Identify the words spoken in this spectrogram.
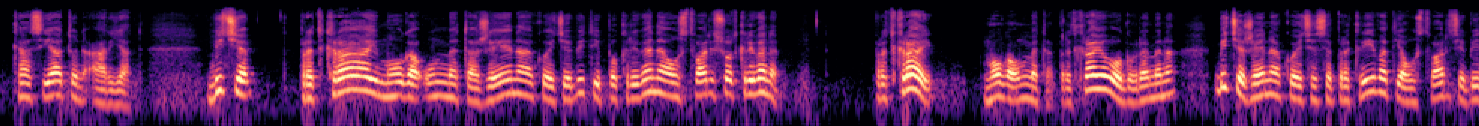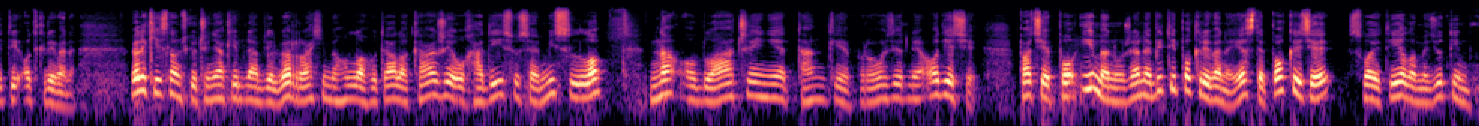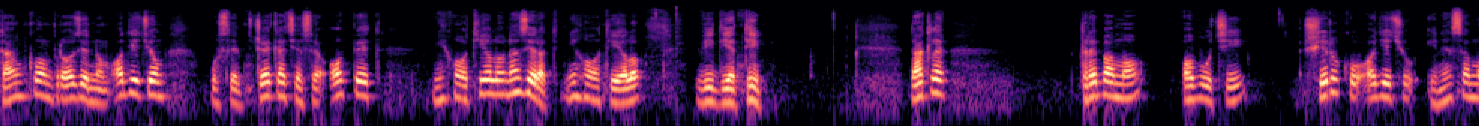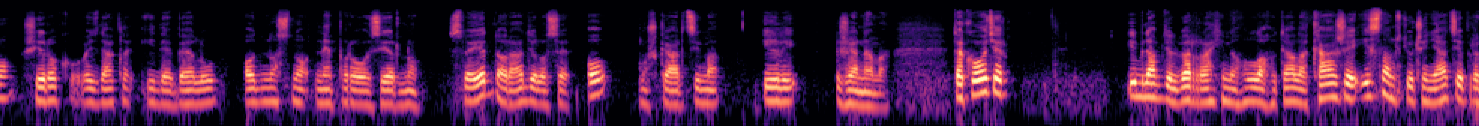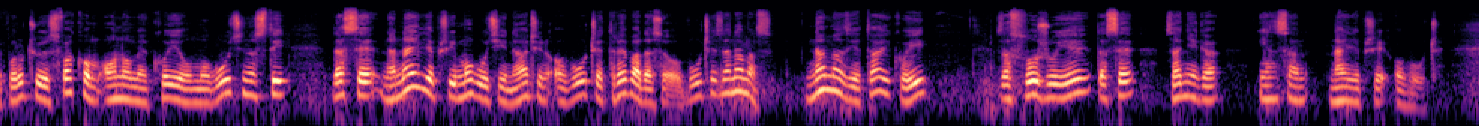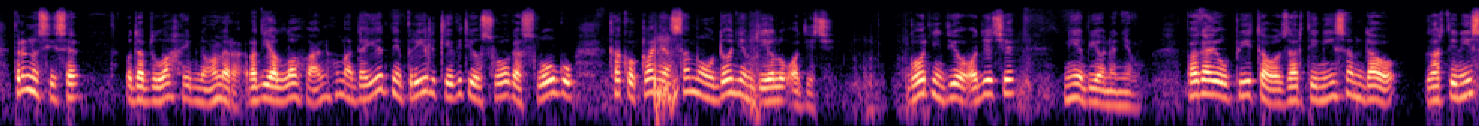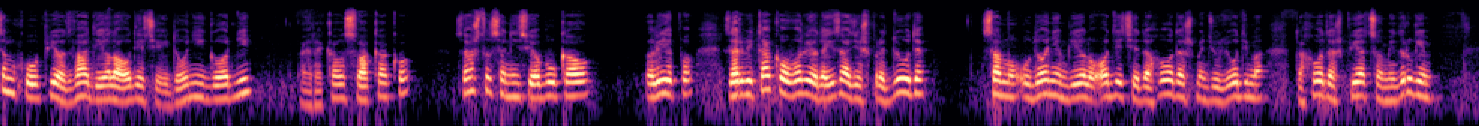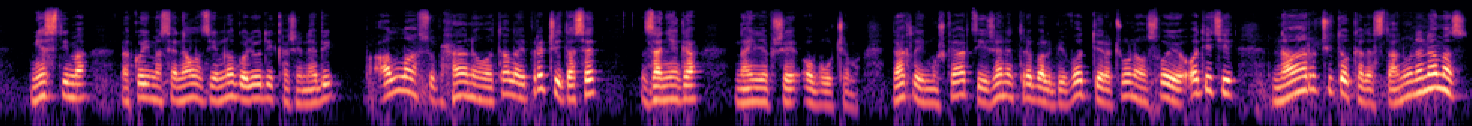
Kasijatun arijat. Biće pred kraj moga ummeta žena koje će biti pokrivene, a u stvari su otkrivene. Pred kraj moga ummeta, pred kraj ovog vremena, bit će žena koje će se prekrivati, a u stvari će biti otkrivene. Veliki islamski učenjak Ibn Abdul Bar, rahimehullahu ta'ala, kaže u hadisu se mislilo na oblačenje tanke prozirne odjeće. Pa će po imenu žene biti pokrivene. Jeste, pokriće svoje tijelo, međutim, tankom prozirnom odjećom, uslijed čega će se opet njihovo tijelo nazirati, njihovo tijelo vidjeti. Dakle, trebamo obući široku odjeću i ne samo široku, već dakle i debelu, odnosno neprozirnu. Svejedno radilo se o muškarcima ili ženama. Također, Ibn Abdel Ber, rahimehullahu ta'ala, kaže islamski učenjaci preporučuju svakom onome koji je u mogućnosti da se na najljepši mogući način obuče, treba da se obuče za namaz. Namaz je taj koji zaslužuje da se za njega insan najljepše obuče. Prenosi se od Abdullaha ibn Omera radijallahu anhuma da jedne prilike vidio svoga slugu kako klanja samo u donjem dijelu odjeće. Gornji dio odjeće nije bio na njemu. Pa ga je upitao, zar ti nisam dao, zar ti nisam kupio dva dijela odjeće i donji i gornji? Pa je rekao svakako, zašto se nisi obukao lijepo? Zar bi tako volio da izađeš pred ljude samo u donjem dijelu odjeće da hodaš među ljudima, da hodaš pijacom i drugim mjestima na kojima se nalazi mnogo ljudi, kaže ne bi. Pa Allah subhanahu wa ta'ala je preči da se za njega najljepše obučemo. Dakle, i muškarci i žene trebali bi voditi računa o svojoj odjeći, naročito kada stanu na namaz.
